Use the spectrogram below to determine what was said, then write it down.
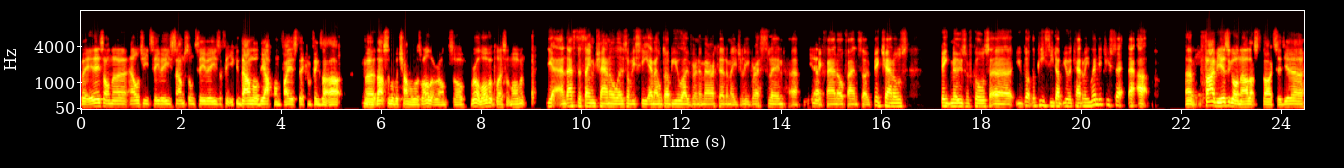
but it is on uh, LG TVs, Samsung TVs. I think you can download the app on Fire Stick and things like that. Mm. But that's another channel as well that we're on. So we're all over the place at the moment. Yeah, and that's the same channel as obviously MLW over in America, the Major League Wrestling. Uh, yeah. Big fan old fan. So big channels, big news, of course. Uh, you've got the PCW Academy. When did you set that up? Um, five years ago now that started. Yeah,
